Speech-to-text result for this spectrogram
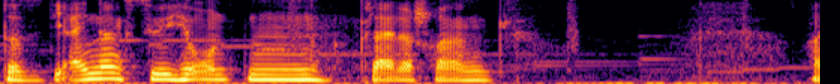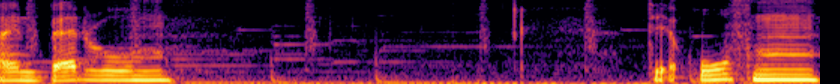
Das ist die Eingangstür hier unten. Kleiderschrank. Ein Bedroom. Der Ofen,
